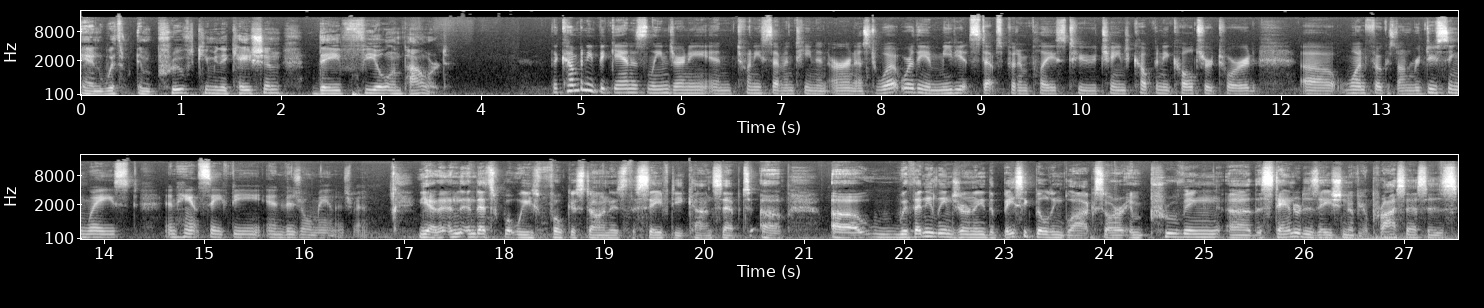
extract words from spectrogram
And with improved communication, they feel empowered. The company began its lean journey in 2017 in earnest. What were the immediate steps put in place to change company culture toward uh, one focused on reducing waste, enhanced safety, and visual management? Yeah, and, and that's what we focused on is the safety concept. Uh, uh, with any lean journey, the basic building blocks are improving uh, the standardization of your processes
